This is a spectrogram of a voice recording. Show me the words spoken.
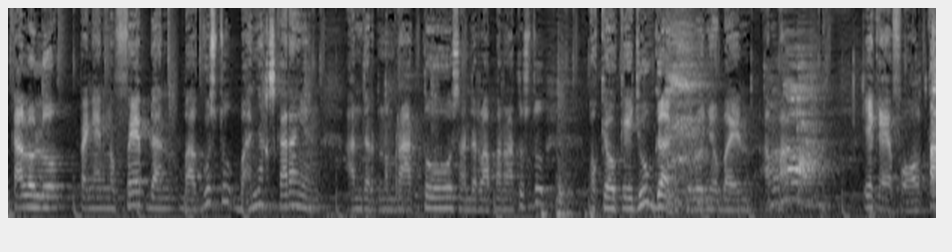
kalau lu pengen nge-vape dan bagus tuh banyak sekarang yang under 600 under 800 tuh oke oke juga gitu lo nyobain apa ya kayak Volta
